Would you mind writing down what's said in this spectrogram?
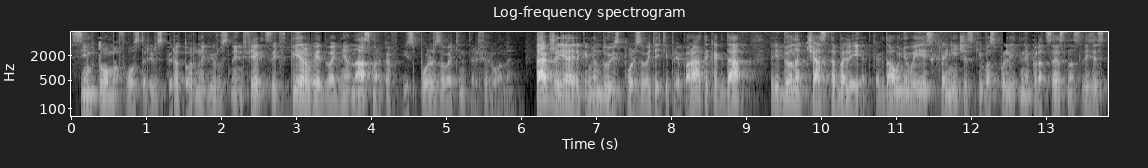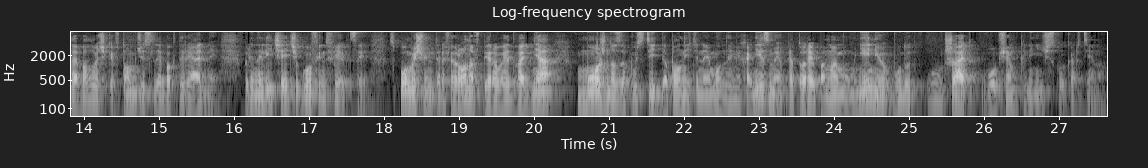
симптомов острой респираторной вирусной инфекции, в первые два дня насморков использовать интерфероны. Также я рекомендую использовать эти препараты, когда ребенок часто болеет, когда у него есть хронический воспалительный процесс на слизистой оболочке, в том числе бактериальный, при наличии очагов инфекции. С помощью интерферона в первые два дня можно запустить дополнительные иммунные механизмы, которые, по моему мнению, будут улучшать в общем клиническую картину.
